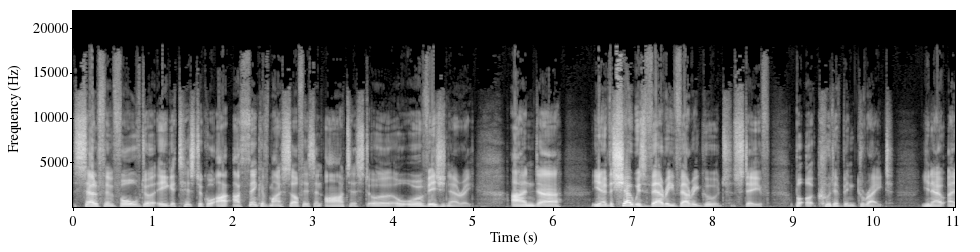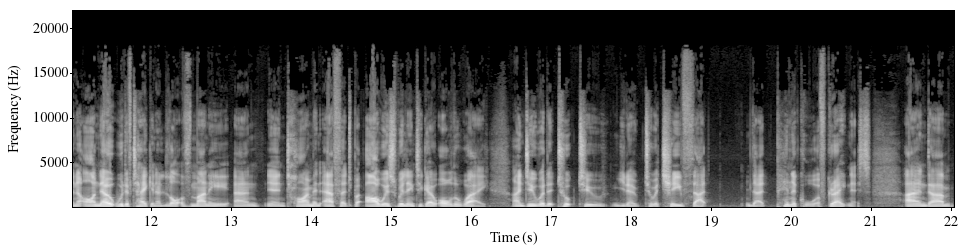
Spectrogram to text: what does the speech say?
self-involved or egotistical, I, I, think of myself as an artist or, or, or a visionary, and uh, you know, the show was very, very good, Steve, but it could have been great. You know, and I know it would have taken a lot of money and, and time and effort, but I was willing to go all the way and do what it took to, you know, to achieve that that pinnacle of greatness. And um,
